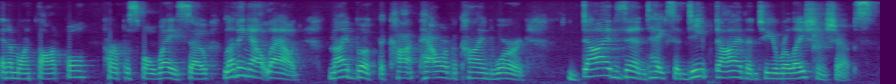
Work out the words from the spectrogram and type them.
in a more thoughtful, purposeful way. So, Loving Out Loud, my book, The Power of a Kind Word, dives in, takes a deep dive into your relationships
